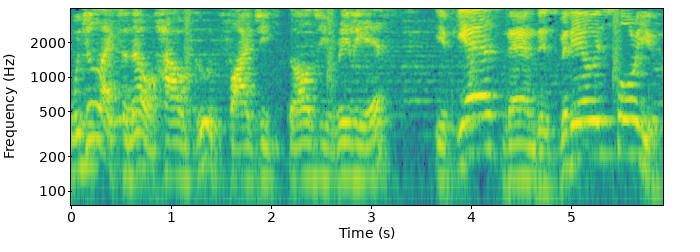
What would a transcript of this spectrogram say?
Would you like to know how good 5G technology really is? If yes, then this video is for you.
